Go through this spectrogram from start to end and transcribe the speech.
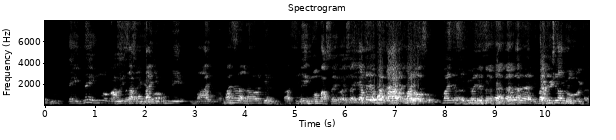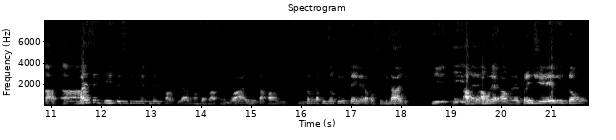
diferente. não tem nenhuma maçã Por isso a vontade de comer mais de uma Mas maçã. na, na hora que. Assim. Nenhuma maçã igual. Isso aí Mas, é mas, mas, mas, esse, mas esse, mas, mas esse entendimento, Ah, mas esse, esse entendimento, quando ele fala que as maçãs lá são iguais, ele está falando justamente da prisão que ele tem, né? Da possessividade. Que E, a, né, a, mulher, a mulher prende ele, então.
